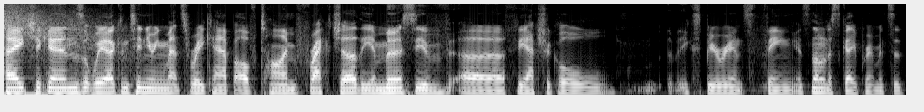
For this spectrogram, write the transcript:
Hey, chickens. We are continuing Matt's recap of Time Fracture, the immersive uh, theatrical experience thing. It's not an escape room, it's an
